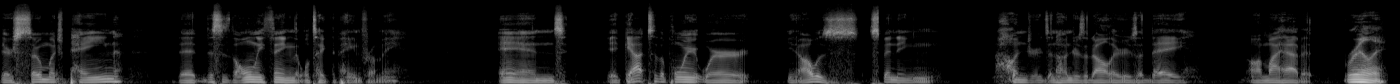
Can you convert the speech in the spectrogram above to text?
there's so much pain that this is the only thing that will take the pain from me. And it got to the point where, you know, I was spending hundreds and hundreds of dollars a day on my habit. Really?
